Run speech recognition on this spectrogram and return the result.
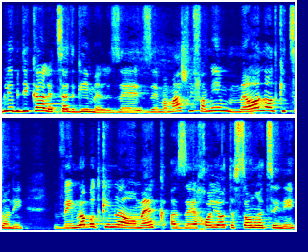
בלי בדיקה לצד ג', זה, זה ממש לפעמים מאוד מאוד קיצוני, ואם לא בודקים לעומק אז זה יכול להיות אסון רציני.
